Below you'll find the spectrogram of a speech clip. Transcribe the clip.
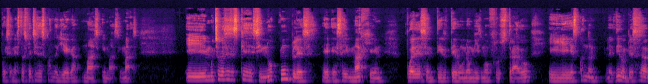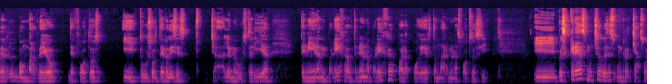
pues en estas fechas es cuando llega más y más y más. Y muchas veces es que si no cumples e-, esa imagen, puedes sentirte uno mismo frustrado y es cuando, les digo, empiezas a ver el bombardeo de fotos y tú soltero dices, le me gustaría tener a mi pareja o tener una pareja para poder tomarme unas fotos así. Y pues creas muchas veces un rechazo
